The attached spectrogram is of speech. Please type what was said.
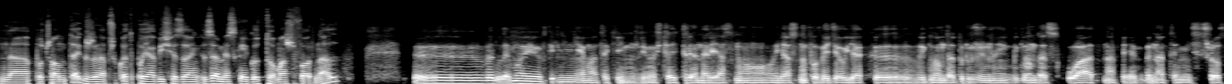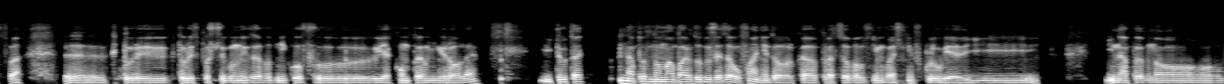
na początek, że na przykład pojawi się zamiast niego Tomasz Fornal? E, wedle mojej opinii nie ma takiej możliwości. Tutaj trener jasno, jasno powiedział, jak wygląda drużyna, jak wygląda skład na jakby na te mistrzostwa, który, który z poszczególnych zawodników jaką jaką pełni rolę. I tutaj na pewno ma bardzo duże zaufanie do Olka, pracował z nim właśnie w klubie i, i na pewno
